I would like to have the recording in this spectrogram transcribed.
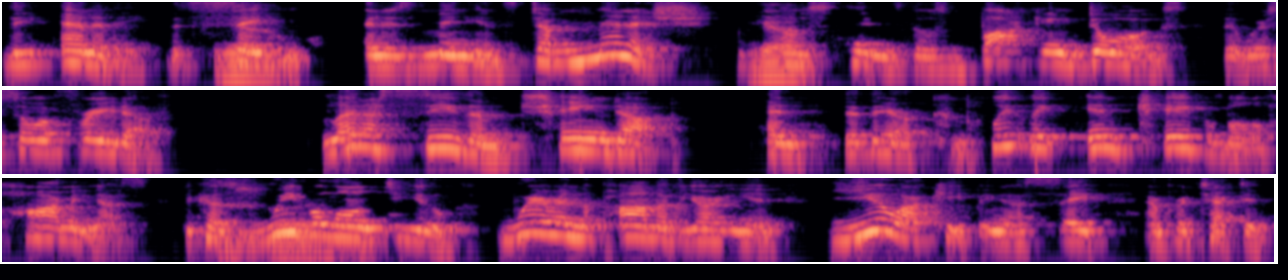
the enemy, that Yeah. Satan and his minions, diminish Yeah. those things, those barking dogs that we're so afraid of. Let us see them chained up and that they are completely incapable of harming us because we belong to you. We're in the palm of your hand. You are keeping us safe and protected,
